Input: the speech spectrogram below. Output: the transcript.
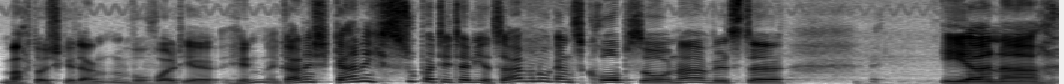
Macht euch Gedanken, wo wollt ihr hin? Gar nicht, gar nicht super detailliert, so einfach nur ganz grob so, na, willst du eher nach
